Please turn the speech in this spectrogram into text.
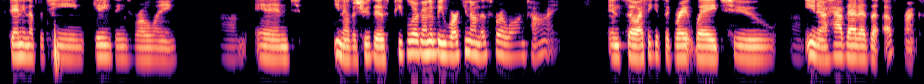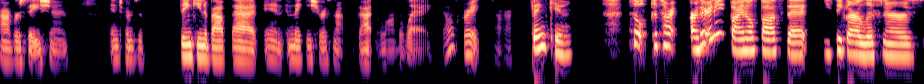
standing up the team, getting things rolling, um, and, you know, the truth is people are going to be working on this for a long time. And so I think it's a great way to, um, you know, have that as an upfront conversation in terms of thinking about that and, and, making sure it's not forgotten along the way. That was great, Katara. Thank you. So, Katara, are there any final thoughts that you think our listeners,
